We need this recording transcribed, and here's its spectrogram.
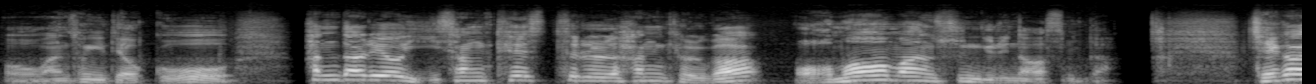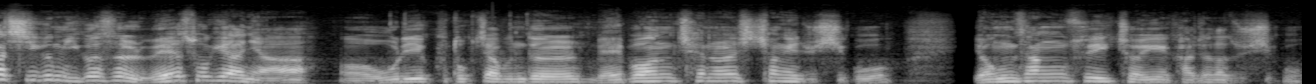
어, 완성이 되었고 한 달여 이상 테스트를 한 결과 어마어마한 수익률이 나왔습니다. 제가 지금 이것을 왜 소개하냐? 어, 우리 구독자분들 매번 채널 시청해 주시고 영상 수익 저에게 가져다 주시고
